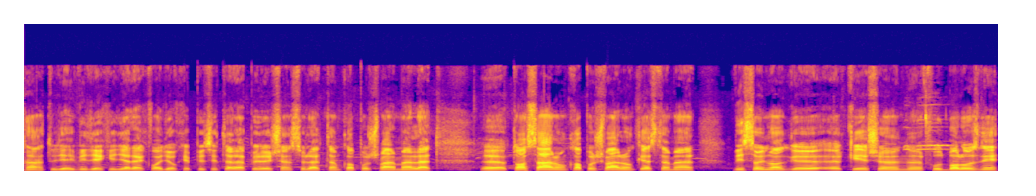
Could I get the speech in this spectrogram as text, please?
Hát ugye egy vidéki gyerek vagyok, egy pici településen születtem Kaposvár mellett. Taszáron, Kaposváron kezdtem el viszonylag későn futballozni.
